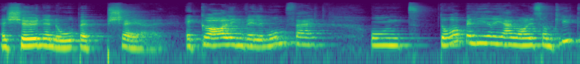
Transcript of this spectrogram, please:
einen schönen Oben bescheren, egal in welchem Umfeld. Und da appelliere ich auch alles an die Leute, die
